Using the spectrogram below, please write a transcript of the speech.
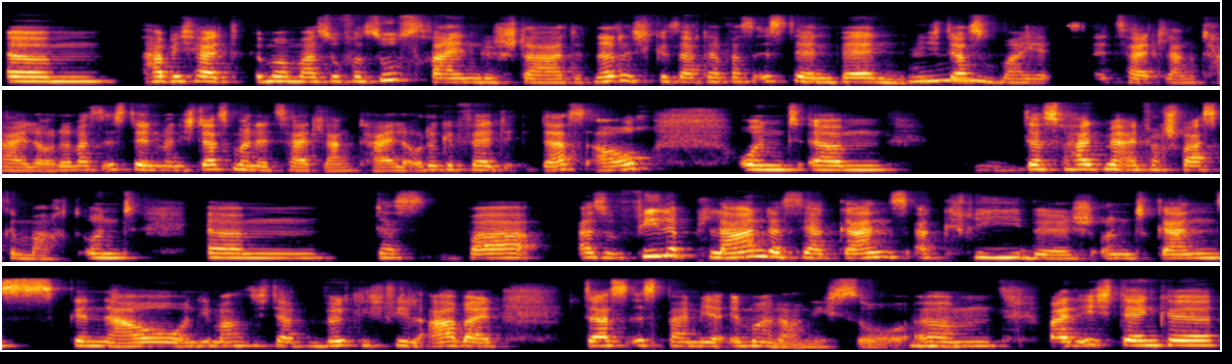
ähm, habe ich halt immer mal so Versuchsreihen gestartet, ne, dass ich gesagt habe, was ist denn, wenn ich das mm. mal jetzt eine Zeit lang teile? Oder was ist denn, wenn ich das mal eine Zeit lang teile? Oder gefällt das auch? Und ähm, das hat mir einfach Spaß gemacht. Und ähm, das war, also viele planen das ja ganz akribisch und ganz genau und die machen sich da wirklich viel Arbeit. das ist bei mir immer noch nicht so, mhm. ähm, weil ich denke,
